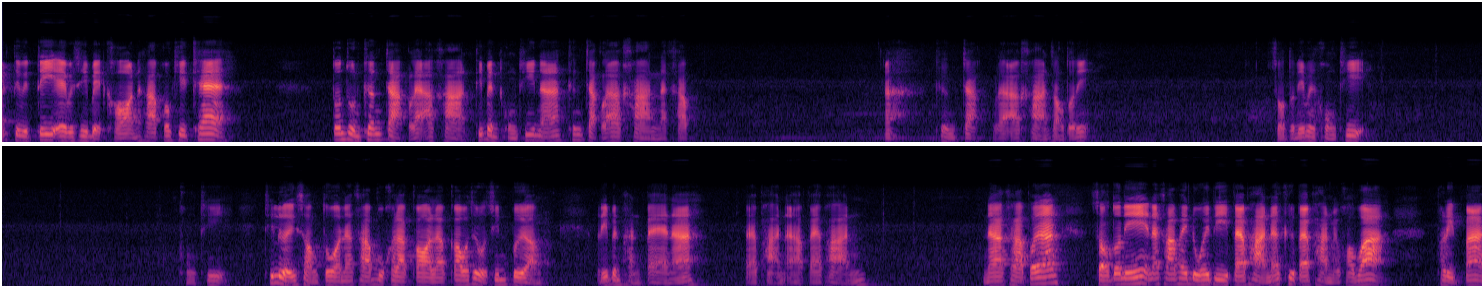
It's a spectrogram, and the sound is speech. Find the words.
activity ABC based cost นะครับเขาคิดแค่ ต้นทุนเครื่องจักรและอาคารที่เป็นคงที่นะ เครื่องจักรและอาคารนะครับเครื่องจักรและอาคารสองตัวนี้สองตัวนี้เป็นคงที่ คงที่ที่เหลืออีกสองตัวนะครับ บุคลากรแล้วก็วัสดุสิ้นเปลือง อันนี้เป็นผันแปรนะ แปรผันอ่าแปรผันนะครับ เพราะฉะนั้นสองตัวนี้นะครับให้ดูให้ดีแปรผันนั่นคือแปรผันหมายความว่าผลิตมาก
